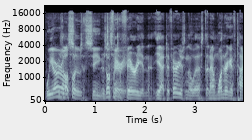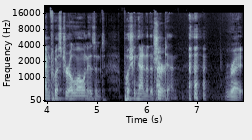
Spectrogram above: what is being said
We are there's also, also seeing there's Teferi. also Teferi in the yeah Teferi is in the list, and I'm wondering if Timetwister alone isn't pushing that into the sure. top ten. Right.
